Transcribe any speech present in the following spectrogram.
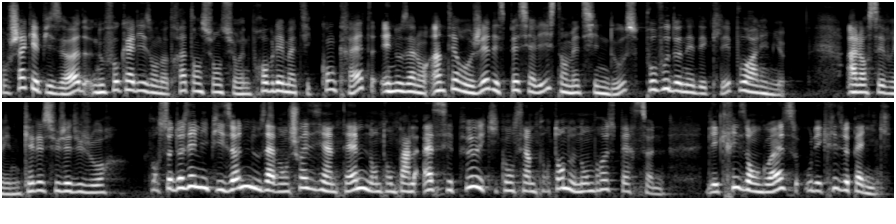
Pour chaque épisode, nous focalisons notre attention sur une problématique concrète et nous allons interroger des spécialistes en médecine douce pour vous donner des clés pour aller mieux. Alors Séverine, quel est le sujet du jour? Pour ce deuxième épisode, nous avons choisi un thème dont on parle assez peu et qui concerne pourtant de nombreuses personnes, les crises d'angoisse ou les crises de panique.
